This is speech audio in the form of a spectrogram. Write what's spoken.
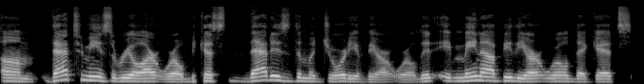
um that to me is the real art world because that is the majority of the art world it, it may not be the art world that gets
